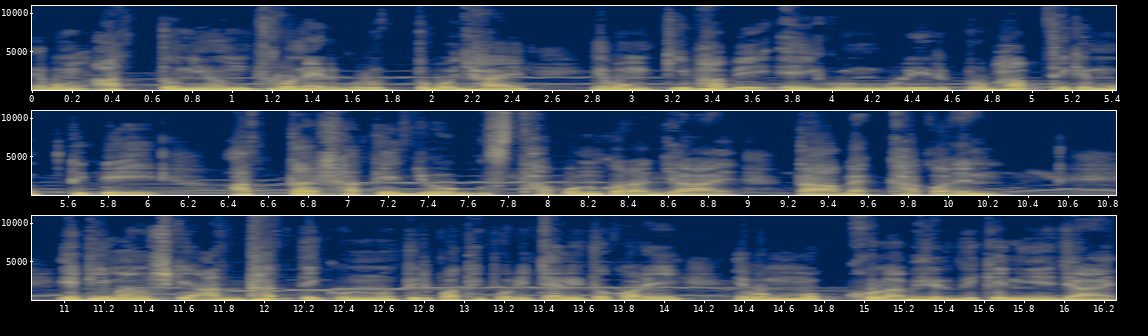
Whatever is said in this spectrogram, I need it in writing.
এবং আত্মনিয়ন্ত্রণের গুরুত্ব বোঝায় এবং কীভাবে এই গুণগুলির প্রভাব থেকে মুক্তি পেয়ে আত্মার সাথে যোগ স্থাপন করা যায় তা ব্যাখ্যা করেন। এটি মানুষকে আধ্যাত্মিক উন্নতির পথে পরিচালিত করে এবং মোক্ষ লাভের দিকে নিয়ে যায়।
